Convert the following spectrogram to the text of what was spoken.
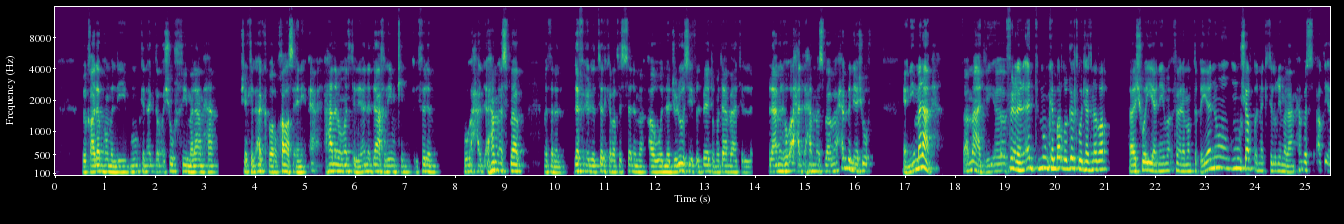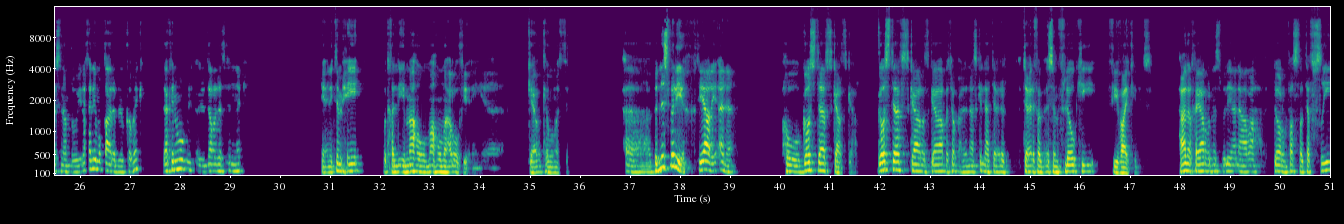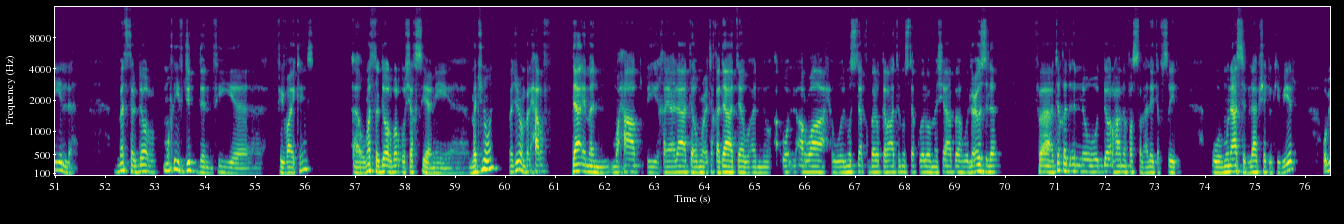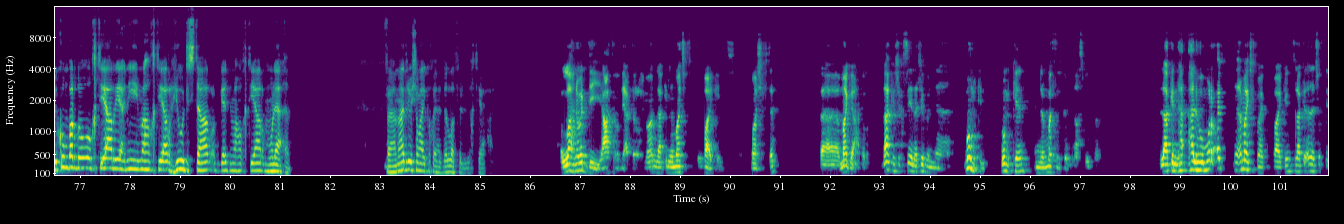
بقالبهم اللي ممكن أقدر أشوف فيه ملامحه بشكل أكبر. وخلاص يعني هذا الممثل اللي أنا داخل يمكن الفيلم هو أحد أهم أسباب مثلا دفعي لتذكرة السينما أو ان جلوسي في البيت ومتابعة العمل هو أحد أهم أسبابه. أحب إني أشوف يعني ملامح فما أدري. آه، فعلا أنت ممكن برضو قلت وجهة نظر آه، شوي يعني فعلا منطقية إنه مو شرط إنك تلغي ملامحه بس اعطيه أسنان طويلة. خليه مقارب للكوميك لكن مو لدرجه إنك يعني تمحيه وتخليه ما هو ما هو معروف يعني آه، كممثل. بالنسبة لي اختياري أنا هو جوستاف سكارسجارد جوستاف سكارسجارد أتوقع الناس كلها تعرف تعرفه باسم فلوكي في Vikings هذا الخيار بالنسبة لي أنا أراه دور مفصل تفصيل له. مثل دور مخيف جدا في في Vikings ومثل دور برضو شخص يعني مجنون مجنون بالحرف. دائما محاط بخيالاته ومعتقداته وأنه الأرواح والمستقبل وقراءة المستقبل وما شابه والعزلة. فأعتقد أنه الدور هذا مفصل عليه تفصيل ومناسب له بشكل كبير. وبيكون برضو اختيار يعني ما هو اختيار هيوج ستار بقد ما هو اختيار ملائم. فما أدري وش رأيك أخوي عبد الله في الاختيار هذا؟ والله أنا ودي أعترض يا عبد الرحمن لكن ما شفت Vikings ما شفته. فما أقدر أعترض. لكن شخصيا أشوف انه ممكن ممكن إن الممثل يكون مناسب لكن هل هو مرعب؟ أنا ما شفت Vikings لكن أنا شفت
